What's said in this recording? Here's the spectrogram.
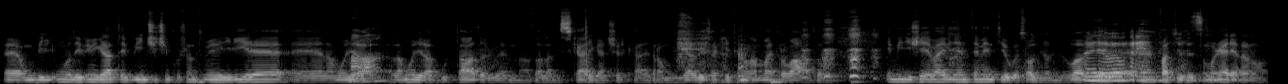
eh, un bigli- uno dei primi gratta e vinci 500 milioni di lire, e la moglie, la, la moglie l'ha buttato e lui è andato alla discarica a cercare tra un miliardo di sacchetti non l'ha mai trovato e mi diceva evidentemente io quei soldi non li dovevo avere, eh, infatti ho detto sì. magari erano,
